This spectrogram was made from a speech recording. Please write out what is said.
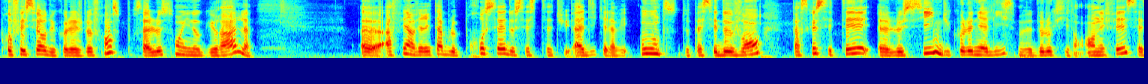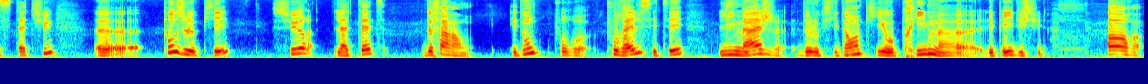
professeure du Collège de France, pour sa leçon inaugurale, euh, a fait un véritable procès de cette statue, a dit qu'elle avait honte de passer devant parce que c'était euh, le signe du colonialisme de l'Occident. En effet, cette statue pose le pied sur la tête de Pharaon. Et donc, pour, pour elle, c'était l'image de l'Occident qui opprime les pays du Sud. Or,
